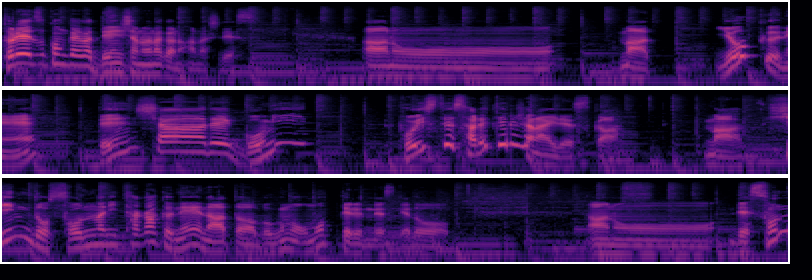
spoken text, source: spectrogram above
とりあえず今回は電車の中の話です。あのー、まあよくね電車でゴミポイ捨てされてるじゃないですか。まあ頻度そんなに高くねえなとは僕も思ってるんですけどあのー、でその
